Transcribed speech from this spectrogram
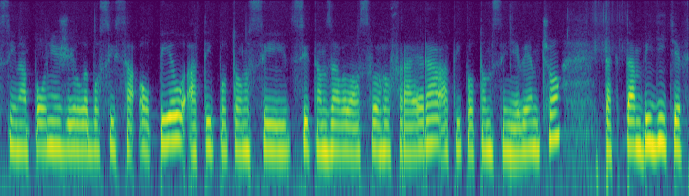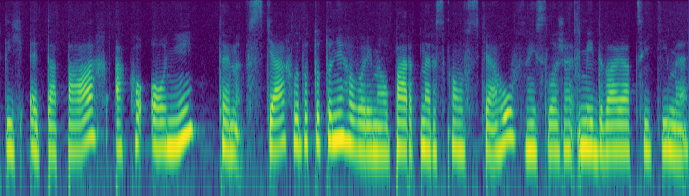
si ma ponižil, lebo si sa opil a ty potom si, si tam zavolal svojho frajera a ty potom si neviem čo, tak tam vidíte v tých etapách, ako oni ten vzťah, lebo toto nehovoríme o partnerskom vzťahu, v zmysle, že my dvaja cítime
